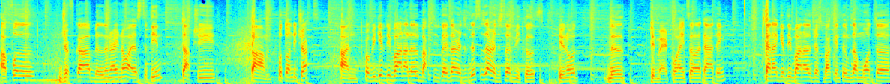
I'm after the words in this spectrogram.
a full drift car building right now, IS-13, to actually um, put on the tracks and probably give the van a little back to you guys. This is a registered vehicle, you know, little demerit points and all that kind of thing. Can I give the van a little just back in terms of motor,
